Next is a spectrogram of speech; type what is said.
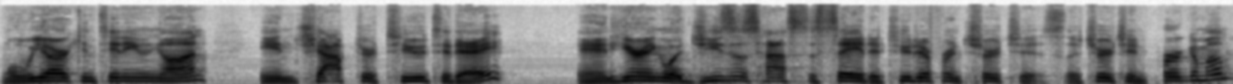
Well, we are continuing on in chapter 2 today and hearing what Jesus has to say to two different churches the church in Pergamum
